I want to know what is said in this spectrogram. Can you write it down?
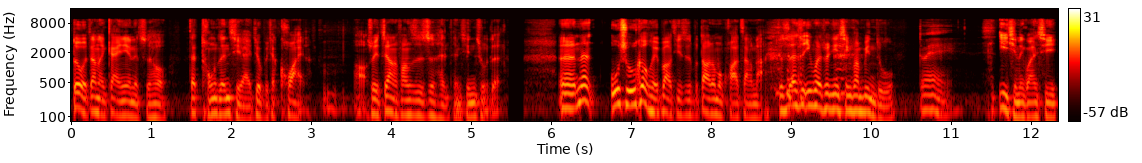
都有这样的概念的时候，在统整起来就比较快了。嗯，哦，所以这样的方式是很很清楚的。嗯，那无时无刻回报其实不到那么夸张啦，就是但是因为最近新冠病毒 对疫情的关系，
